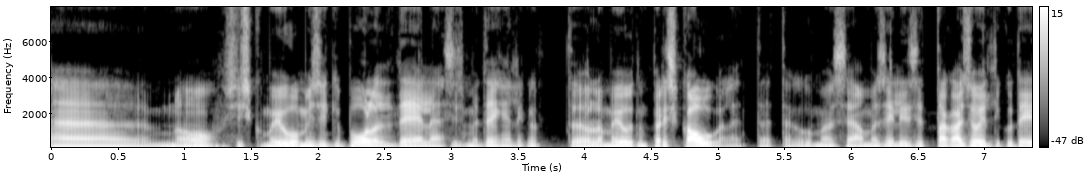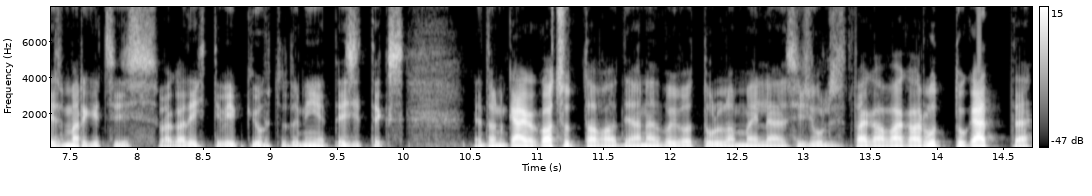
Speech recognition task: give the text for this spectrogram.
äh, no siis, kui me jõuame isegi poolele teele, siis me tegelikult oleme jõudnud päris kaugele, et, et aga kui me seame sellised tagasihoidlikud eesmärgid, siis väga tihti võibki juhtuda nii, et esiteks need on käegakatsutavad ja need võivad tulla meile sisuliselt väga-väga ruttu kätte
